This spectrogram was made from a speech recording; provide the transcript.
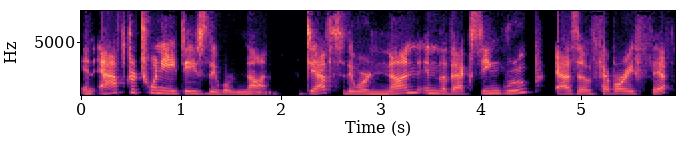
And after 28 days, there were none deaths. There were none in the vaccine group as of February 5th,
